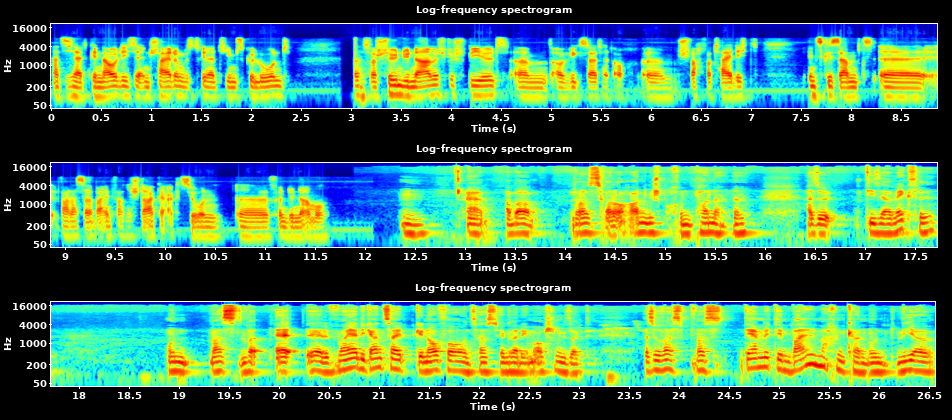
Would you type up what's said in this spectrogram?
hat sich halt genau diese Entscheidung des Trainerteams gelohnt. Das war schön dynamisch gespielt, ähm, aber wie gesagt, halt auch ähm, schwach verteidigt. Insgesamt äh, war das aber einfach eine starke Aktion äh, von Dynamo. Mhm. Äh, aber du hast es gerade auch angesprochen, Panna, ne? Also dieser Wechsel und was, was er, er, war ja die ganze Zeit genau vor uns, hast du ja gerade eben auch schon gesagt. Also was, was der mit dem Ball machen kann und wie er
